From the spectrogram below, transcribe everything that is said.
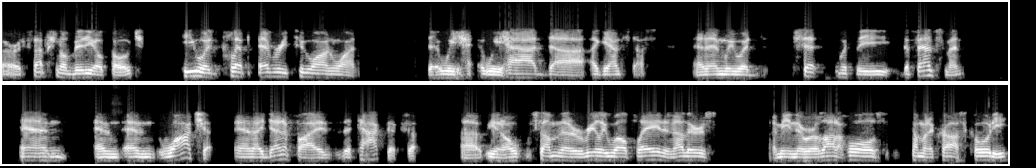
our exceptional video coach. He would clip every two on one that we we had uh, against us, and then we would sit with the defenseman and and and watch it and identify the tactics. Uh, you know, some that are really well played, and others. I mean, there were a lot of holes coming across Cody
